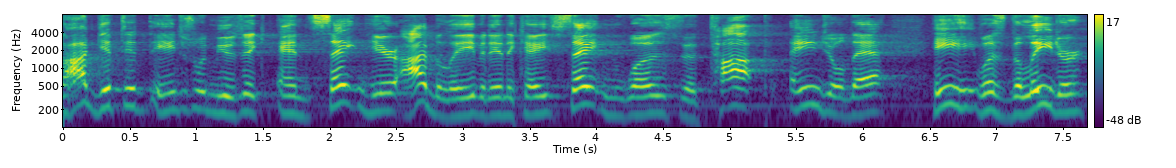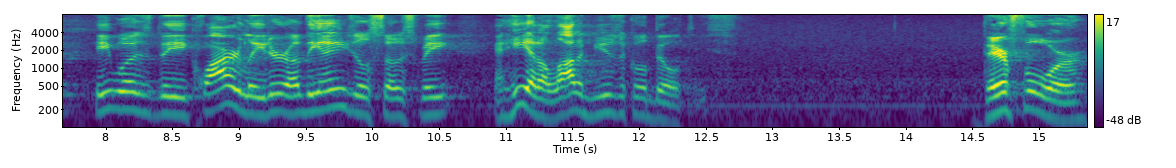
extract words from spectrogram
God gifted the angels with music, and Satan here, I believe it indicates Satan was the top angel that he was the leader, he was the choir leader of the angels, so to speak, and he had a lot of musical abilities. Therefore,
